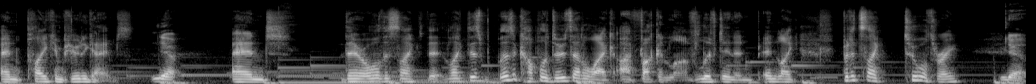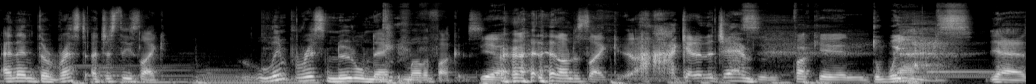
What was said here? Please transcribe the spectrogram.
and play computer games, Yeah. and they're all this like like there's there's a couple of dudes that are like I fucking love lifting and and like, but it's like two or three Yeah. and then the rest are just these like limp wrist noodle neck motherfuckers. Yeah. and I'm just like, ah, get in the gym. Some fucking dweebs. Yeah,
